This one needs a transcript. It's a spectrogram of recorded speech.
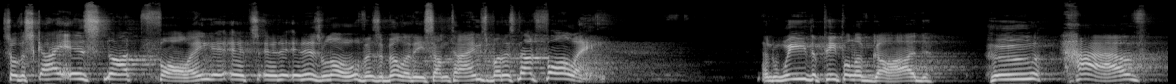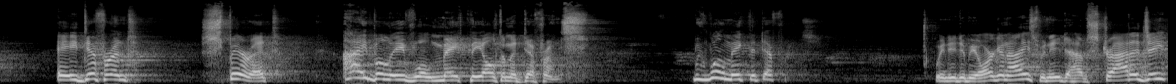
So the sky is not falling. It's, it, it is low visibility sometimes, but it's not falling. And we, the people of God, who have a different spirit, I believe will make the ultimate difference. We will make the difference. We need to be organized, we need to have strategy,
